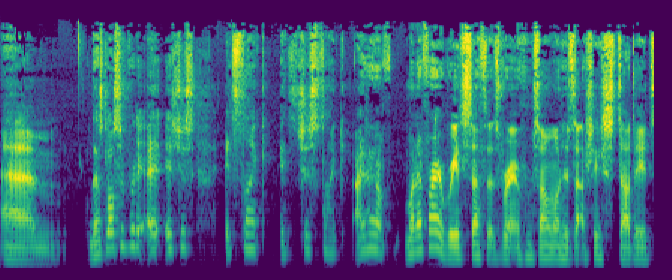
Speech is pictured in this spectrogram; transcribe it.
Um, there's lots of really. It's just. It's like. It's just like. I don't know. Whenever I read stuff that's written from someone who's actually studied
